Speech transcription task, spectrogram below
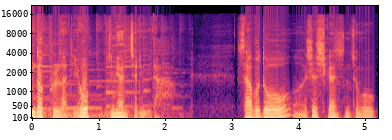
원더풀 라디오 김현철입니다. 4부도 어, 실시간 신청곡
